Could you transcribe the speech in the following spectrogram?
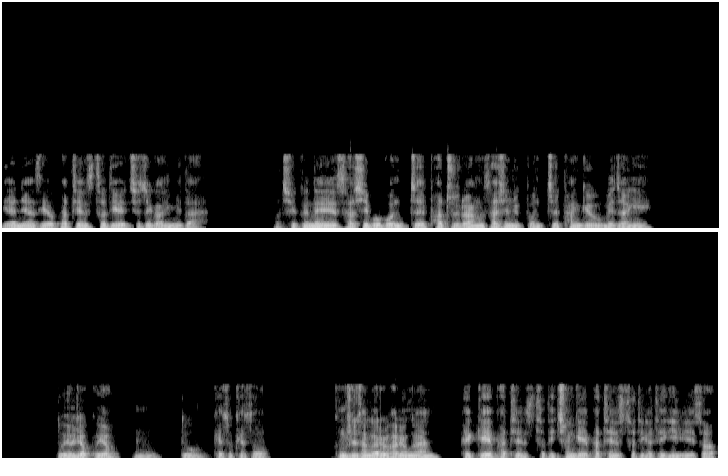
예, 안녕하세요. 파티앤 스터디의 최재강입니다. 어, 최근에 45번째 파주랑 46번째 판교 매장이 또 열렸고요. 음, 또 계속해서 공실상가를 활용한 100개의 파티앤 스터디, 1000개의 파티앤 스터디가 되기 위해서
